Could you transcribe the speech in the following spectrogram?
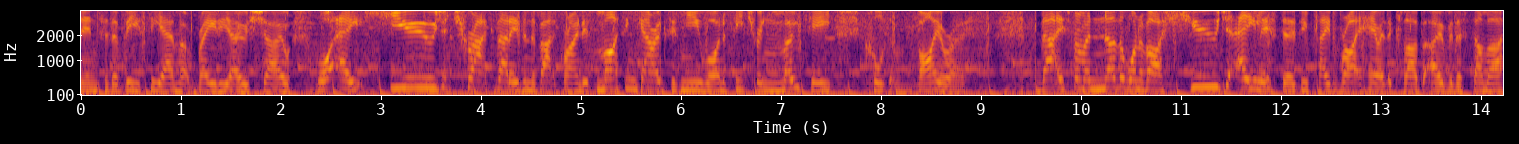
Listening to the BCM radio show. What a huge track that is in the background. It's Martin Garrix's new one featuring Moti called Virus. That is from another one of our huge A-listers who played right here at the club over the summer.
